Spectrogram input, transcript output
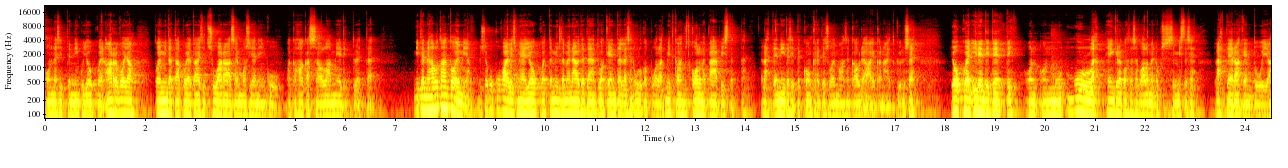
On ne sitten niin kuin joukkueen arvoja, toimintatapoja tai sitten suoraan semmoisia, niin vaikka Hakassa ollaan mietitty, että miten me halutaan toimia. Jos joku kuvailisi meidän joukkue, että miltä me näytetään tuo kentällä sen ulkopuolella, että mitkä on kolme pääpistettä, ja lähtee niitä sitten konkretisoimaan sen kauden aikana. Että kyllä se joukkueen identiteetti on, on mulle henkilökohtaisessa valmennuksessa se, mistä se lähtee rakentumaan. Ja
